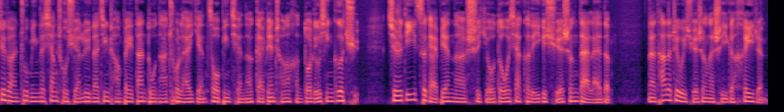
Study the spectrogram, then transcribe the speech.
这段著名的乡愁旋律呢，经常被单独拿出来演奏，并且呢改编成了很多流行歌曲。其实第一次改编呢，是由德沃夏克的一个学生带来的。那他的这位学生呢，是一个黑人。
